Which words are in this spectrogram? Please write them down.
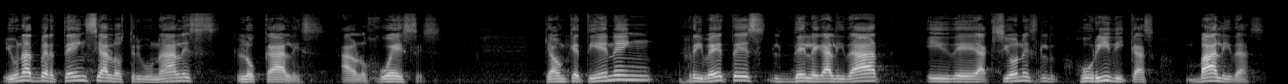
y una advertencia a los tribunales locales, a los jueces, que aunque tienen ribetes de legalidad y de acciones jurídicas válidas,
